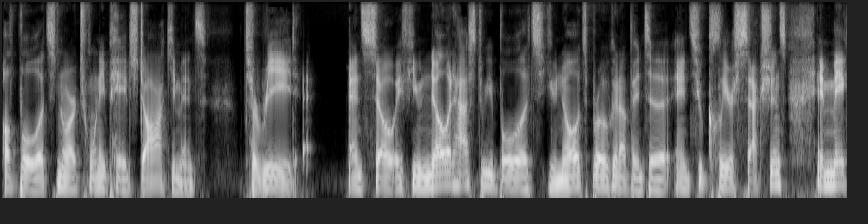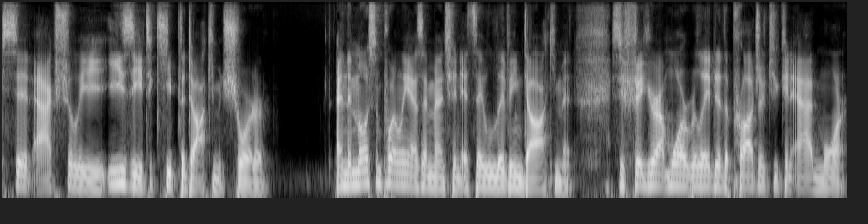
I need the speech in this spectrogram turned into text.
of bullets nor a 20 page document to read. And so if you know it has to be bullets, you know it's broken up into into clear sections, it makes it actually easy to keep the document shorter. And then most importantly, as I mentioned, it's a living document. As you figure out more related to the project, you can add more.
